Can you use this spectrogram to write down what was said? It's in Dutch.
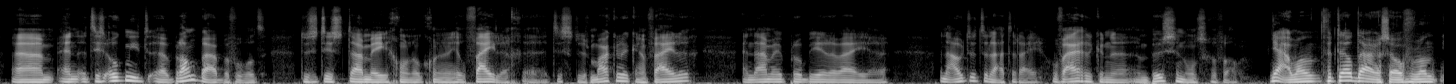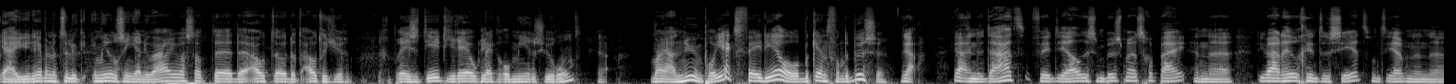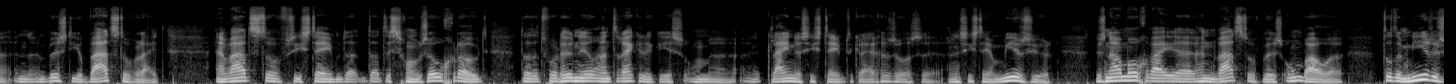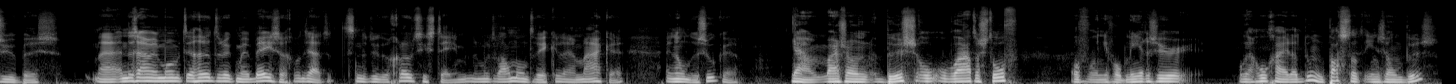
Ehm, en het is ook niet brandbaar bijvoorbeeld. Dus het is daarmee gewoon ook gewoon heel veilig. Het is dus makkelijk en veilig. En daarmee proberen wij een auto te laten rijden. Of eigenlijk een, een bus in ons geval. Ja, want vertel daar eens over. Want ja, jullie hebben natuurlijk inmiddels in januari was dat eh, de auto, dat autootje gepresenteerd. Die reed ook lekker op Mierenzuur rond. Ja. Maar ja, nu een project, VDL, bekend van de bussen. Ja, ja inderdaad. VDL is een busmaatschappij. En eh, die waren heel geïnteresseerd, want die hebben een, eh, een, een bus die op waterstof rijdt. En waterstofsysteem, dat, dat is gewoon zo groot dat het voor hun heel aantrekkelijk is om een kleiner systeem te krijgen, zoals een systeem mierenzuur. Dus nu mogen wij hun waterstofbus ombouwen tot een mierenzuurbus. Eh, en daar zijn we momenteel heel druk mee bezig. Want ja, het is natuurlijk een groot systeem. Dat moeten we allemaal ontwikkelen en maken en onderzoeken. Ja, maar zo'n bus op, op waterstof, of in ieder geval op Mierenzuur, hoe, hoe ga je dat doen? Past dat in zo'n bus?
